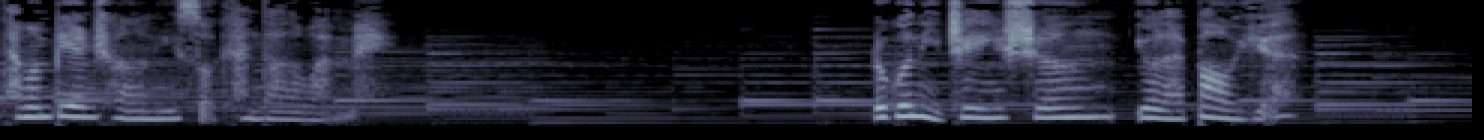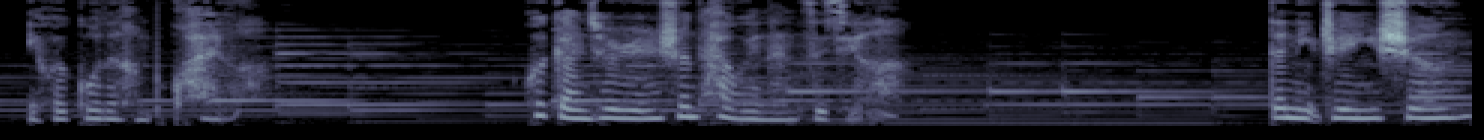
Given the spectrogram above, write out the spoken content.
他们变成了你所看到的完美。如果你这一生又来抱怨，你会过得很不快乐，会感觉人生太为难自己了。但你这一生。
